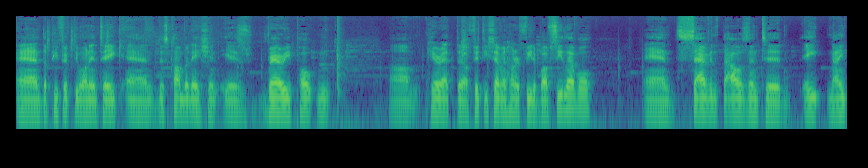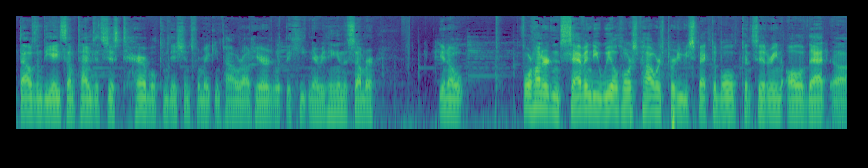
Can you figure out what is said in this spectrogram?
and the P51 intake, and this combination is very potent. Um, here at uh, 5,700 feet above sea level and 7,000 to 8, 9,000 DA. Sometimes it's just terrible conditions for making power out here with the heat and everything in the summer. You know, 470 wheel horsepower is pretty respectable considering all of that. Uh,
